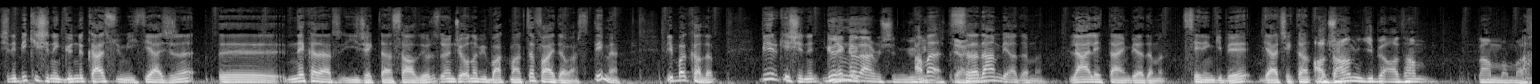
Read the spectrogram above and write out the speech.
Şimdi bir kişinin günlük kalsiyum ihtiyacını e, ne kadar yiyecekten sağlıyoruz? Önce ona bir bakmakta fayda var, değil mi? Bir bakalım. Bir kişinin günlük kadarmış şimdi günlük ama ihtiyacı? sıradan bir adamın, laletten bir adamın, senin gibi gerçekten uç- Adam gibi adamdan mı bahsediyorsun?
